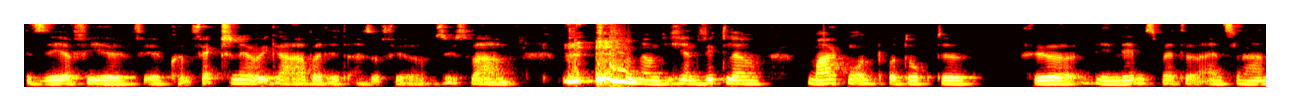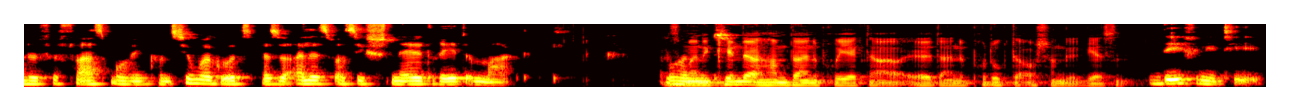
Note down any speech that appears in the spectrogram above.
sehr viel für Confectionery gearbeitet, also für Süßwaren. und ich entwickle Marken und Produkte für den Lebensmitteleinzelhandel, für Fast Moving Consumer Goods, also alles, was sich schnell dreht im Markt. Also und meine Kinder haben deine Projekte, äh, deine Produkte auch schon gegessen. Definitiv,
